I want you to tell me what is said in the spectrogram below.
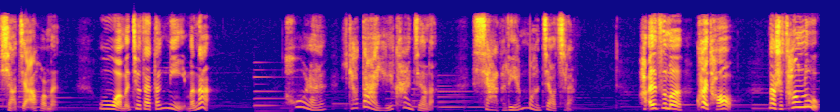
小家伙们，我们就在等你们呢。”忽然，一条大鱼看见了，吓得连忙叫起来：“孩子们，快逃！那是苍鹭，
